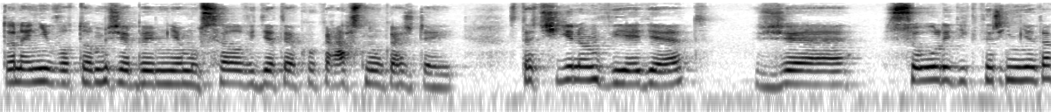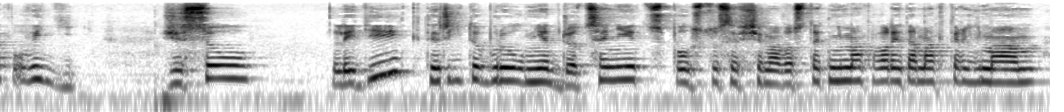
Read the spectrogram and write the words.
To není o tom, že by mě musel vidět jako krásnou každý. Stačí jenom vědět, že jsou lidi, kteří mě tak uvidí. Že jsou lidi, kteří to budou umět docenit spoustu se všema ostatníma kvalitama, který mám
